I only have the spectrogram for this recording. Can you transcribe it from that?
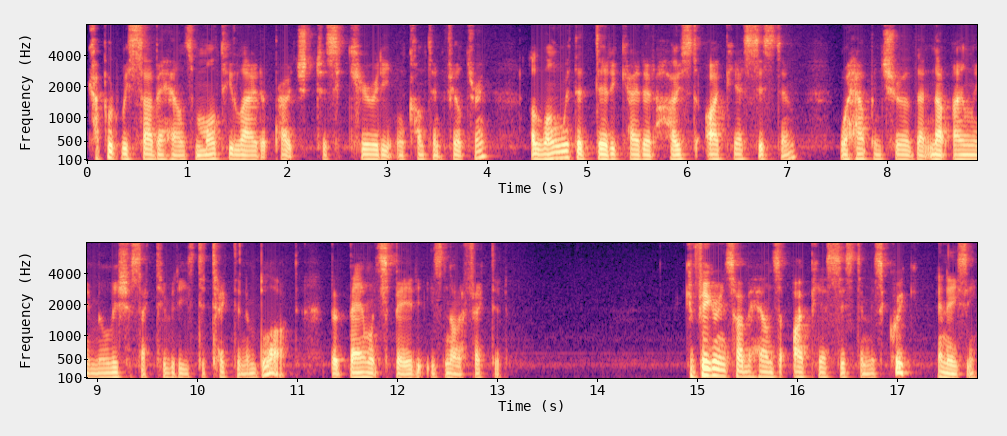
Coupled with CyberHound's multi-layered approach to security and content filtering, along with a dedicated host IPS system, will help ensure that not only malicious activity is detected and blocked, but bandwidth speed is not affected. Configuring CyberHound's IPS system is quick and easy.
